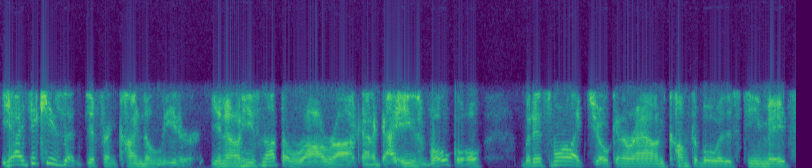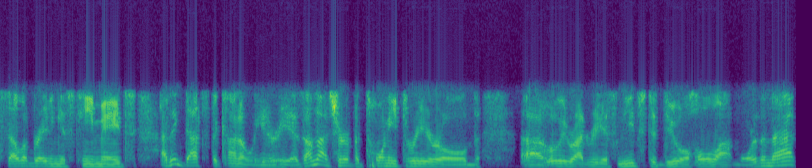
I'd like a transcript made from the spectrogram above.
Yeah, I think he's a different kind of leader. You know, he's not the rah rah kind of guy. He's vocal, but it's more like joking around, comfortable with his teammates, celebrating his teammates. I think that's the kind of leader he is. I'm not sure if a 23 year old uh, Julio Rodriguez needs to do a whole lot more than that,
